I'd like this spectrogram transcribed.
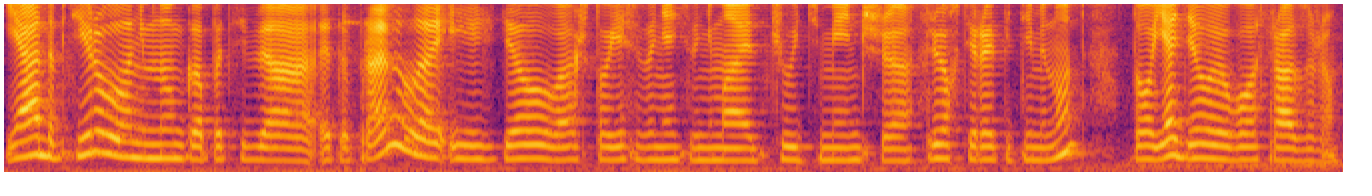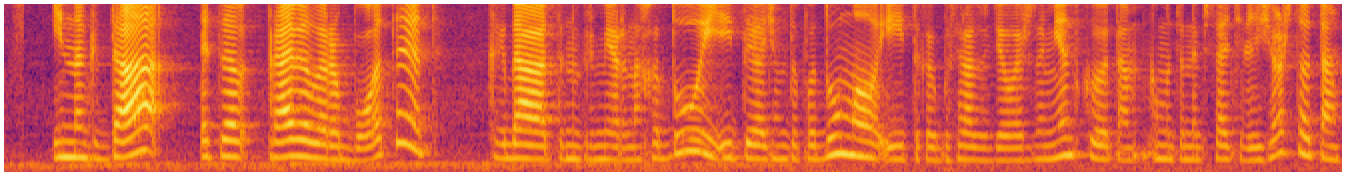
Я адаптировала немного под себя это правило и сделала, что если занятие занимает чуть меньше 3-5 минут, то я делаю его сразу же. Иногда это правило работает, когда ты, например, на ходу, и ты о чем-то подумал, и ты как бы сразу делаешь заметку, там, кому-то написать или еще что-то,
